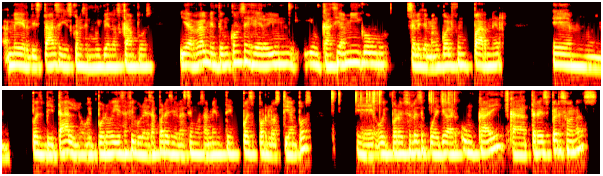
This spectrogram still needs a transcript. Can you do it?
a medir distancia, ellos conocen muy bien los campos y es realmente un consejero y un, casi amigo, se le llaman golf, un partner, em, pues vital. Hoy por hoy esa figura desapareció lastimosamente, pues por los tiempos. Eh, hoy por hoy solo se puede llevar un caddy cada tres personas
